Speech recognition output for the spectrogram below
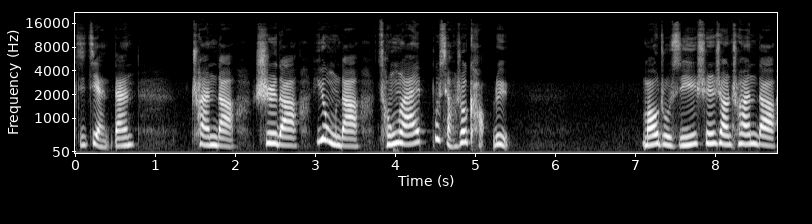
极简单，穿的、吃的、用的，从来不享受考虑。毛主席身上穿的，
